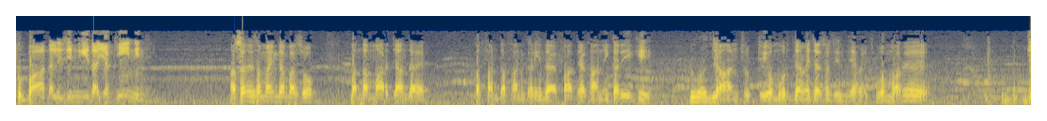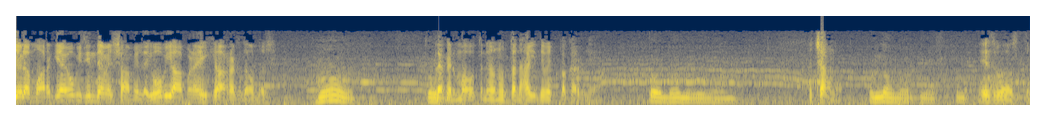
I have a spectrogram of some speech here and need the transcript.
تو بعد والی زندگی دا یقین ہی نہیں۔ اصل نہیں سمجھتا بس وہ بندہ مر جاندہ ہے کفن دفن کریندا ہے فاتح خانی کری کی جی جان چھٹی وہ مردے میں جیسا زندے میں وہ مرے۔ جیڑا مر گیا ہے وہ بھی زندے میں شامل ہے۔ وہ بھی اپنا ہی خیال رکھتا ہوں سی۔ ہاں لیکن موت نے انہوں تنہائی دے وچ پکڑ لیا۔ اچانک۔ اللہ اس واسطے۔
